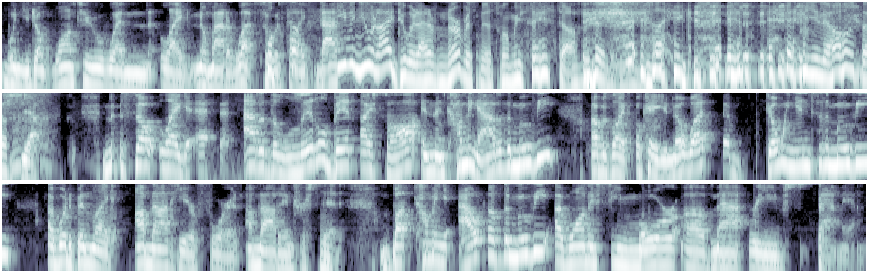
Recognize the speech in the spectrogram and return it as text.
when you don't want to when like no matter what so it's like that. Even you and I do it out of nervousness when we say stuff. like it's you know. So yeah so like out of the little bit i saw and then coming out of the movie i was like okay you know what going into the movie i would have been like i'm not here for it. I'm not interested. But coming out of the movie i want to see more of matt reeves batman.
